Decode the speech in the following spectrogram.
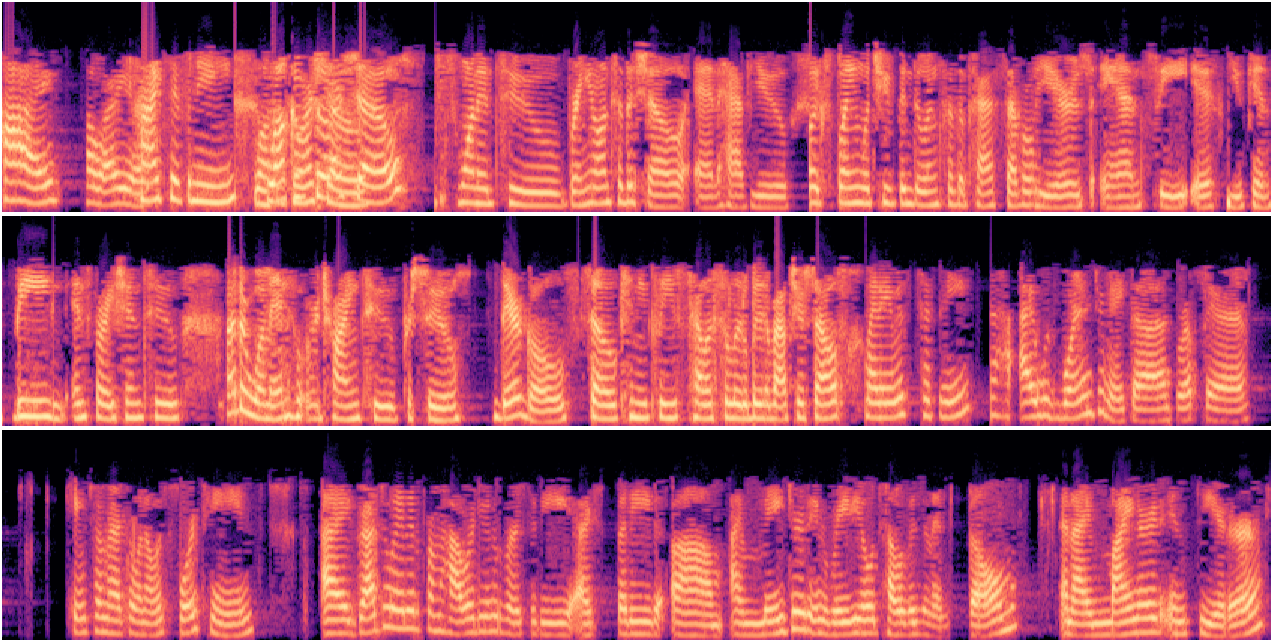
Hi, how are you? Hi, Tiffany. Welcome, to, our, to show. our show. Just wanted to bring you onto the show and have you explain what you've been doing for the past several years and see if you can be inspiration to other women who are trying to pursue their goals. So can you please tell us a little bit about yourself? My name is Tiffany. I was born in Jamaica, grew up there, came to America when I was 14. I graduated from Howard University. I studied, um, I majored in radio, television, and film, and I minored in theater.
